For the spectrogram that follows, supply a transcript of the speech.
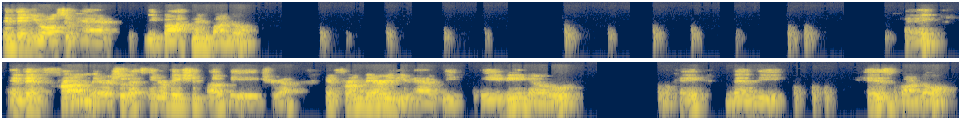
And then you also have the Bachmann bundle. Okay, and then from there, so that's innervation of the atria. And from there, you have the AV node, okay? Then the his bundle.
